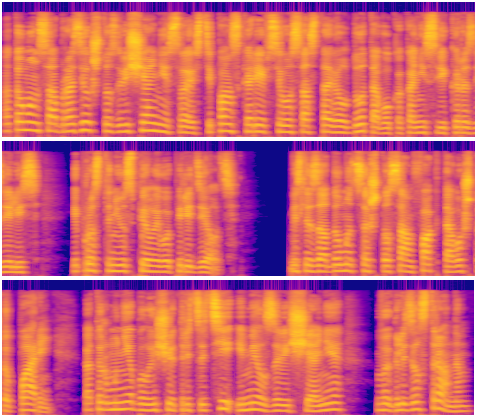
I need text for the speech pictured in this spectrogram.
Потом он сообразил, что завещание свое Степан, скорее всего, составил до того, как они с Викой развелись, и просто не успел его переделать. Если задуматься, что сам факт того, что парень, которому не было еще и 30, имел завещание, выглядел странным.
